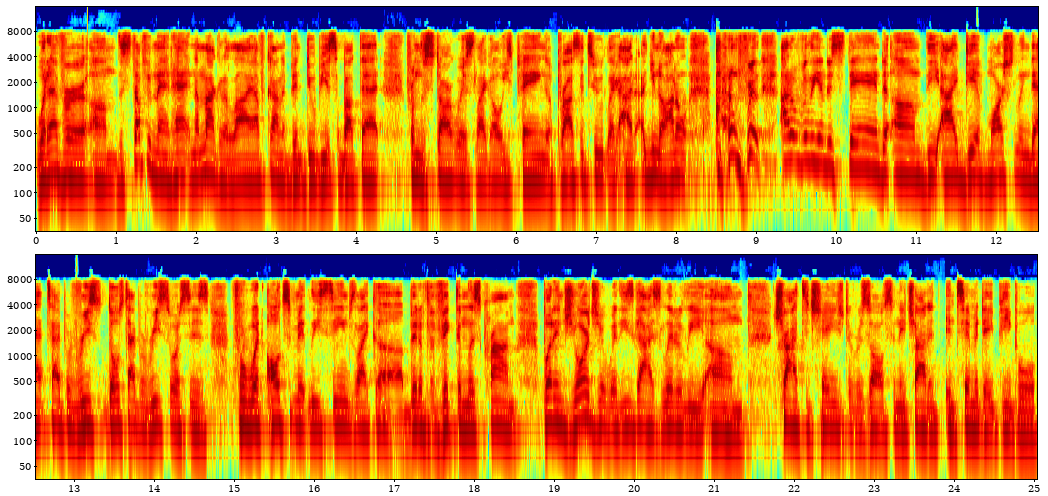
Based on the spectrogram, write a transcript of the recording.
whatever. Um, the stuff in Manhattan, I'm not gonna lie, I've kind of been dubious about that from the start, where it's like, oh, he's paying a prostitute. Like I, you know, I don't, I don't really, I don't really understand um, the idea of marshaling that type of those type of resources for what ultimately seems like a, a, bit of a victimless crime. But in Georgia, where these guys literally um, tried to change the results and they try to intimidate people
